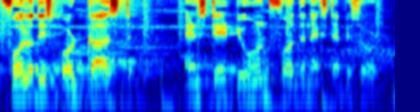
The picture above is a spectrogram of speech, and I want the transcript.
follow this podcast and stay tuned for the next episode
